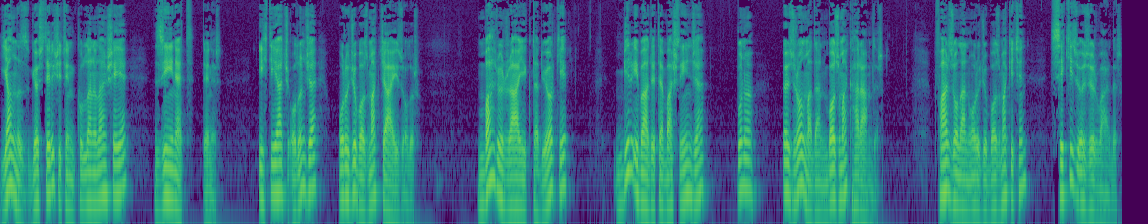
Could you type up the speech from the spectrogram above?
yalnız gösteriş için kullanılan şeye zinet denir. İhtiyaç olunca orucu bozmak caiz olur. Bahrül Raik da diyor ki, bir ibadete başlayınca bunu özür olmadan bozmak haramdır. Farz olan orucu bozmak için sekiz özür vardır.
